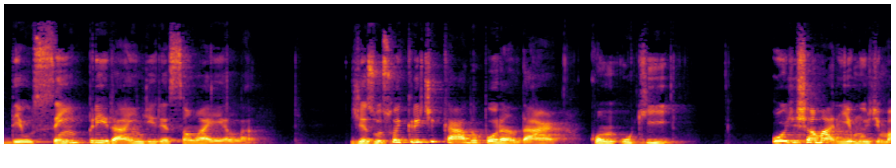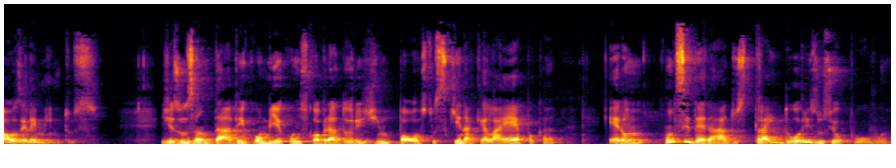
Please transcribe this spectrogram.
Deus sempre irá em direção a ela. Jesus foi criticado por andar com o que hoje chamaríamos de maus elementos. Jesus andava e comia com os cobradores de impostos, que naquela época eram considerados traidores do seu povo.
